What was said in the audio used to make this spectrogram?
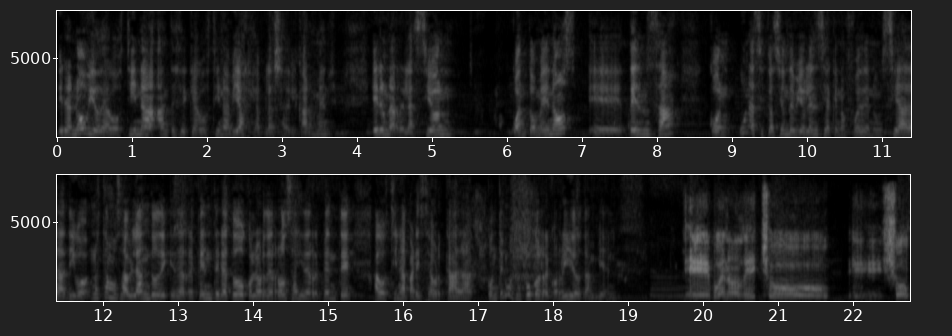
era novio de Agostina antes de que Agostina viaje a Playa del Carmen. Era una relación, cuanto menos, eh, tensa con una situación de violencia que no fue denunciada. Digo, no estamos hablando de que de repente era todo color de rosas y de repente Agostina aparece ahorcada. Contemos un poco el recorrido también. Eh, bueno, de hecho, eh, yo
